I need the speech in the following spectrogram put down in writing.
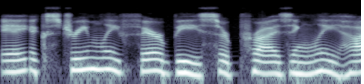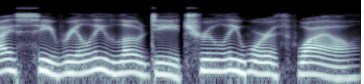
A. Extremely fair B. Surprisingly high C. Really low D. Truly worthwhile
